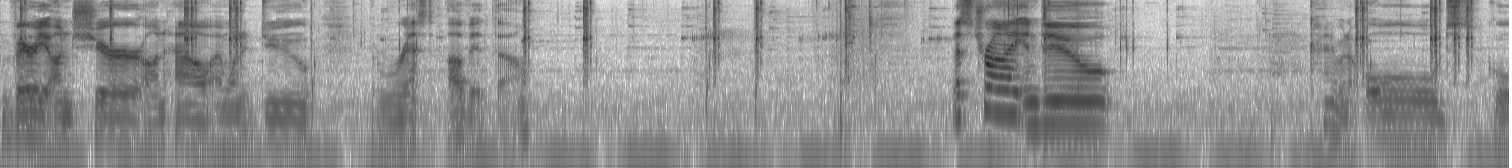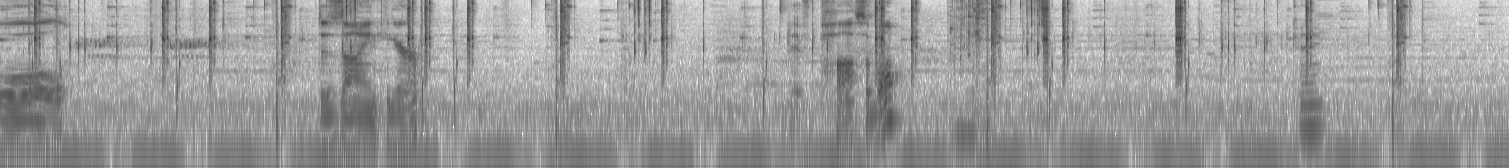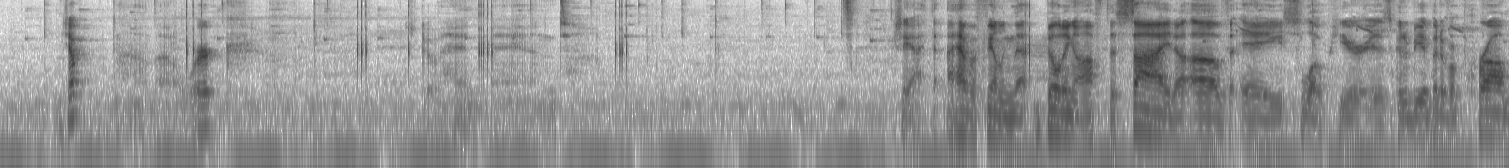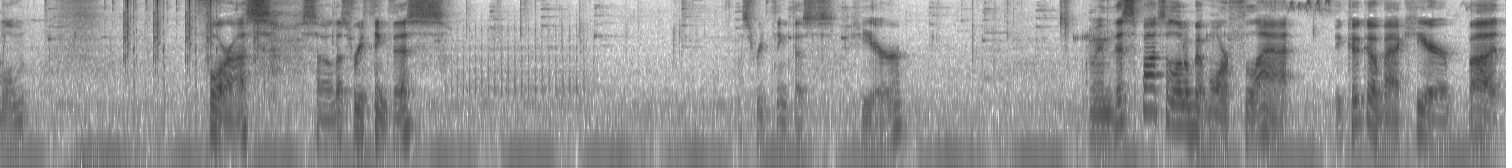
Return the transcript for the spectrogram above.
Very unsure on how I want to do the rest of it though. Let's try and do kind of an old school design here. If possible. Okay. Work. Let's go ahead and... Actually, I, I have a feeling that building off the side of a slope here is going to be a bit of a problem for us. So let's rethink this. Let's rethink this here. I mean, this spot's a little bit more flat. It could go back here, but...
